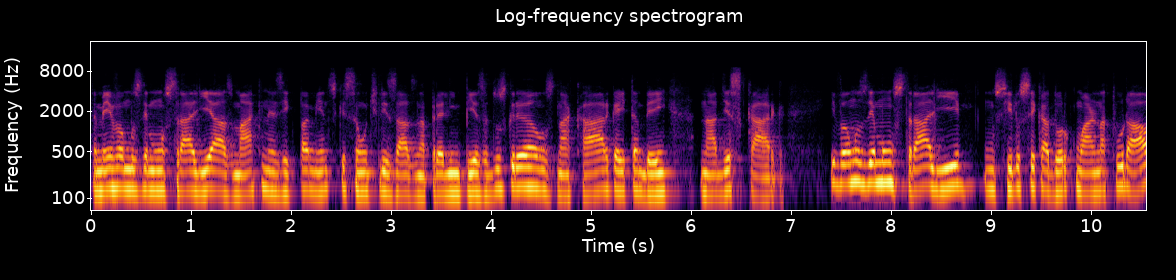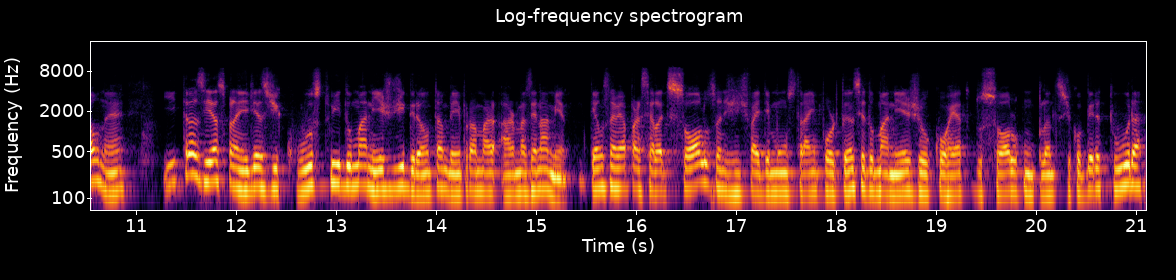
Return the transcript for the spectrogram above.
Também vamos demonstrar ali as máquinas e equipamentos que são utilizados na pré-limpeza dos grãos, na carga e também na descarga. E vamos demonstrar ali um silo secador com ar natural, né? E trazer as planilhas de custo e do manejo de grão também para o armazenamento. Temos também a parcela de solos, onde a gente vai demonstrar a importância do manejo correto do solo com plantas de cobertura,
